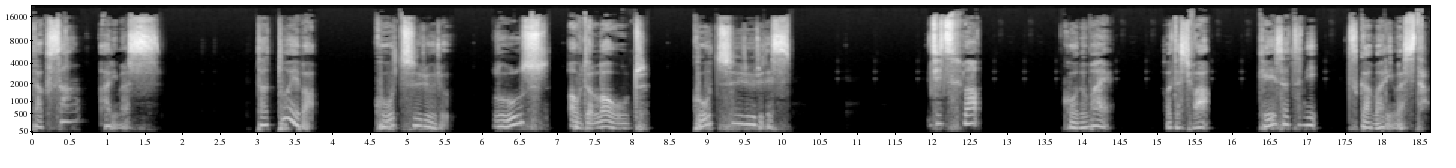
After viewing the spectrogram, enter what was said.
たくさんあります。例えば、交通ルール rules of the road 交通ルールです。実は、この前、私は警察に捕まりました。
